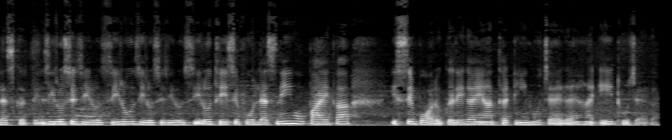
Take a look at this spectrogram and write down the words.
less करते हैं। ज़ीरो से ज़ीरो ज़ीरो ज़ीरो से ज़ीरो ज़ीरो थ्री से फोर लेस नहीं हो पाएगा। इससे बोरो करेगा, यहाँ थर्टीन हो जाएगा, यहाँ एट हो जाएगा।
